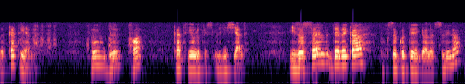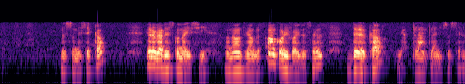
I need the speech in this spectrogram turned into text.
Le quatrième. 1, 2, 3, quatrième l'initial. Isocèle DBK, donc ce côté égal à celui-là, le sommet CK. Et regardez ce qu'on a ici on a un triangle encore une fois isocèle, 2K, il y a plein plein d'isocèles.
